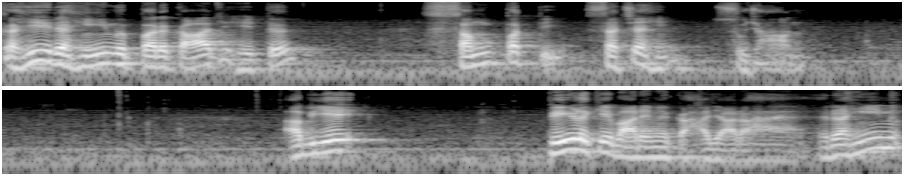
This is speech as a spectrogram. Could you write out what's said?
कही रहीम पर काज हित, संपत्ति सचहि सुजान। अब ये पेड़ के बारे में कहा जा रहा है। रहीम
